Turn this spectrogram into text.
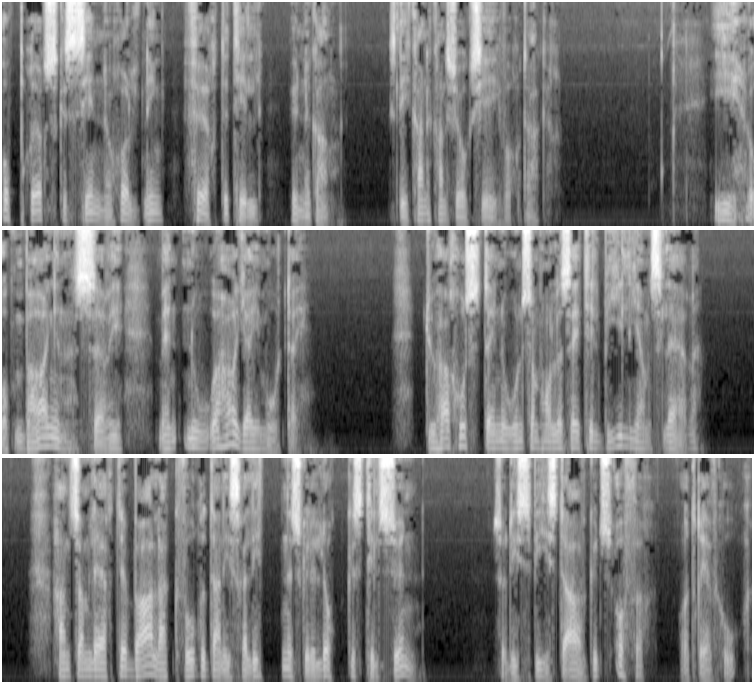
opprørske sinn og holdning førte til undergang, slik kan det kanskje òg skje i våre dager. I åpenbaringen ser vi men noe har jeg imot deg. Du har hos deg noen som holder seg til Biliams lære, han som lærte Balak hvordan israelittene skulle lokkes til synd, så de spiste avgudsoffer og drev hor.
